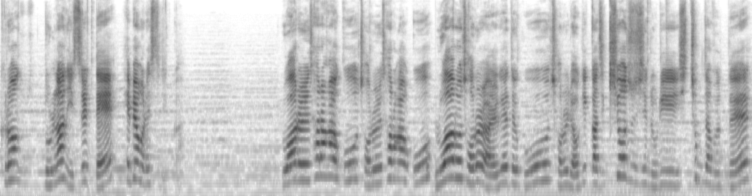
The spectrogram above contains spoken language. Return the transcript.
그런 논란이 있을 때 해명을 했으니까. 로아를 사랑하고 저를 사랑하고 로아로 저를 알게 되고 저를 여기까지 키워주신 우리 시청자분들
